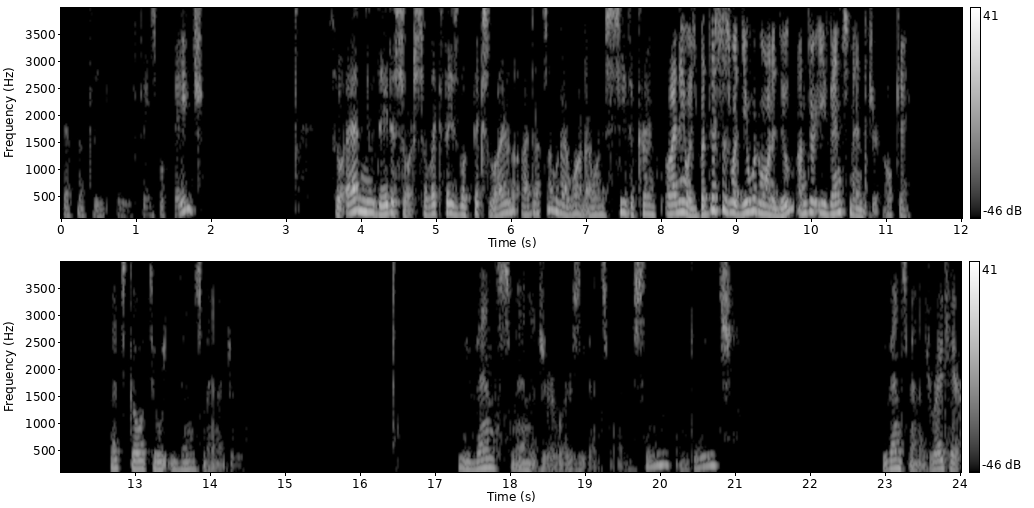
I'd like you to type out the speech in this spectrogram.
definitely a Facebook page. So add new data source. Select Facebook pixel. I don't know that's not what I want. I want to see the current well anyways but this is what you would want to do under events manager. Okay. Let's go to events manager. Events manager. Where's events are you seeing engage events manager right here.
